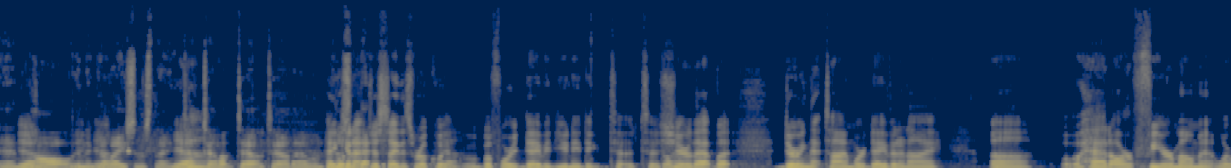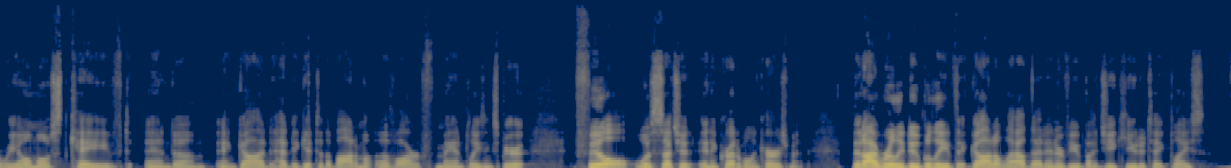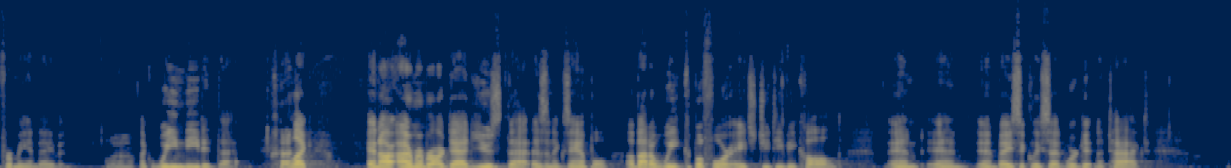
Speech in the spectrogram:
and Yeah. Paul in the Yeah. Galatians thing. Yeah. Tell, tell tell tell that one. Hey, What's can I that- just say this real quick Yeah. before David? You need to to, to share that. But during that time where David and I uh, had our fear moment, where we almost caved, and um, and God had to get to the bottom of our man pleasing spirit, Phil was such a, an incredible encouragement that I really do believe that God allowed that interview by GQ to take place for me and David. Wow. Like we needed that. like, and I, I remember our dad used that as an example about a week before HGTV called, and and and basically said we're getting attacked.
